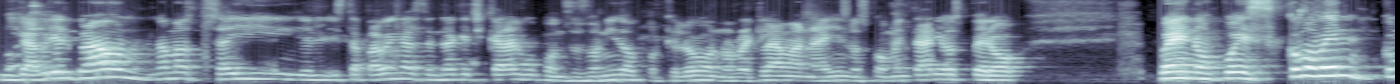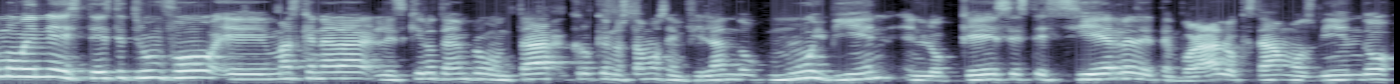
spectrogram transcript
y Gabriel Brown. Nada más, pues ahí el Iztapavengas tendrá que checar algo con su sonido porque luego nos reclaman ahí en los comentarios, pero bueno, pues, ¿cómo ven? ¿Cómo ven este, este triunfo? Eh, más que nada, les quiero también preguntar, creo que nos estamos enfilando muy bien en lo que es este cierre de temporada, lo que estábamos viendo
